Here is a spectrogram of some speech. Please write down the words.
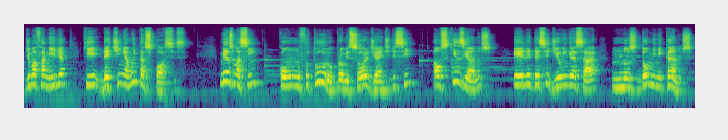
de uma família que detinha muitas posses. Mesmo assim, com um futuro promissor diante de si, aos 15 anos, ele decidiu ingressar nos dominicanos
